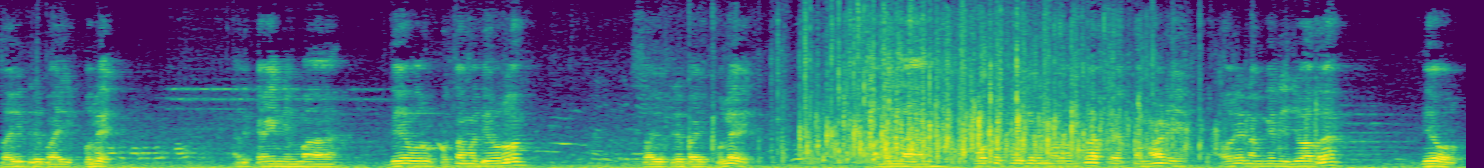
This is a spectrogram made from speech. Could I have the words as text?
ಸಾವಿತ್ರಿಬಾಯಿ ಪುಲೆ. ಅದಕ್ಕಾಗಿ ನಿಮ್ಮ ದೇವರು, ಪ್ರಥಮ ದೇವರು ಸಾವಿತ್ರಿಬಾಯಿ ಫುಲೆ ಅದನ್ನ ಫೋಟೋ ಪೂಜೆ ಮಾಡುವಂತ ಪ್ರಯತ್ನ ಮಾಡಿ ಅವರೇ ನಮಗೆ ನಿಜವಾದ ದೇವರು.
